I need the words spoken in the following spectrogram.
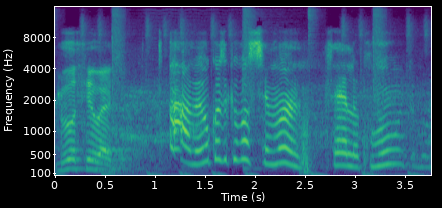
E você, Wesley? Ah, mesma coisa que você, mano. Você é louco, muito bom.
